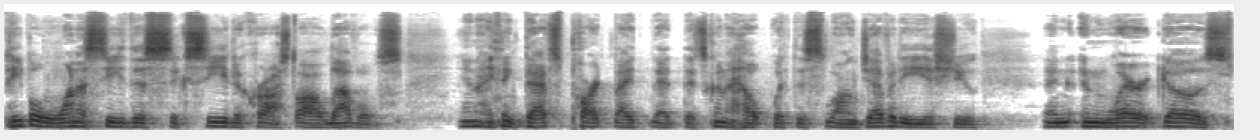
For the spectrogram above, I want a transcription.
people want to see this succeed across all levels. And I think that's part that, that that's going to help with this longevity issue. and, and where it goes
